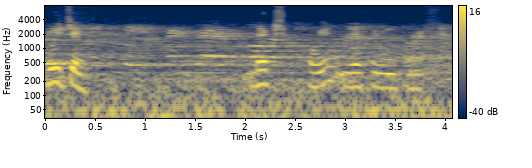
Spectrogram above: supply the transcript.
루이제 멕시코인 레슬링 선수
